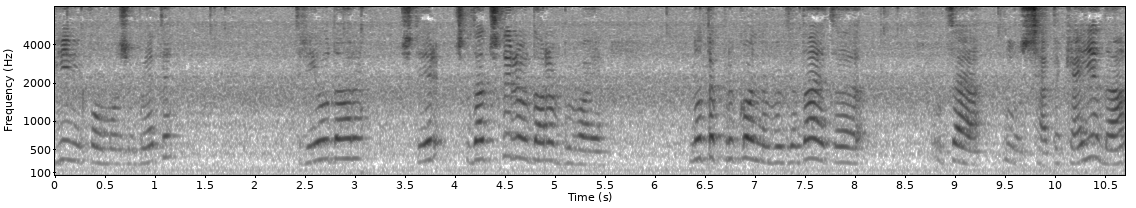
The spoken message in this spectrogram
він їх може бити. Три удари, чотири. За чотири удари вбиває. Ну так прикольно виглядає. Це, це ну, ще таке є, да?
